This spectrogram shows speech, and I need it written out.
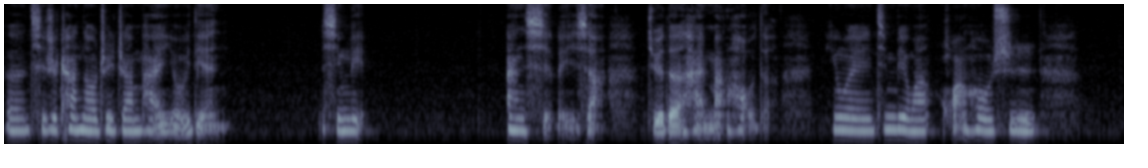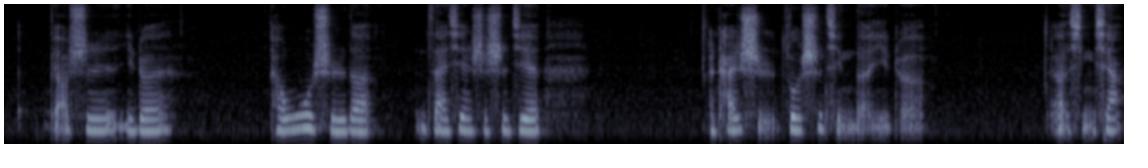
嗯，其实看到这张牌有一点心里。暗喜了一下，觉得还蛮好的，因为金币王皇后是表示一个很务实的，在现实世界开始做事情的一个呃形象，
